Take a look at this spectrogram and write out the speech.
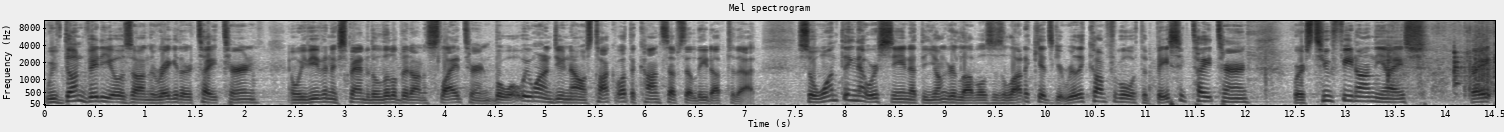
we've done videos on the regular tight turn and we've even expanded a little bit on a slide turn. But what we want to do now is talk about the concepts that lead up to that. So one thing that we're seeing at the younger levels is a lot of kids get really comfortable with the basic tight turn where it's two feet on the ice, right?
